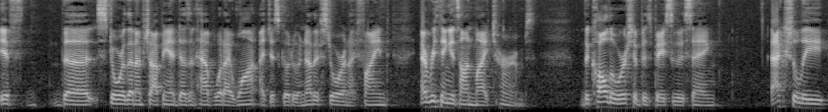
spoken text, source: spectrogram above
If the store that I'm shopping at doesn't have what I want, I just go to another store and I find everything is on my terms. The call to worship is basically saying, actually,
